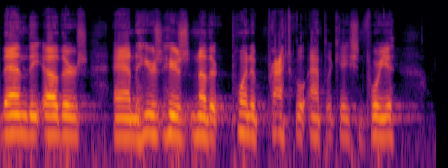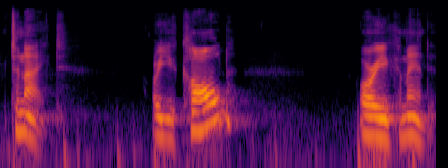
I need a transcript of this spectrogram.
than the others. And here's, here's another point of practical application for you tonight. Are you called or are you commanded?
